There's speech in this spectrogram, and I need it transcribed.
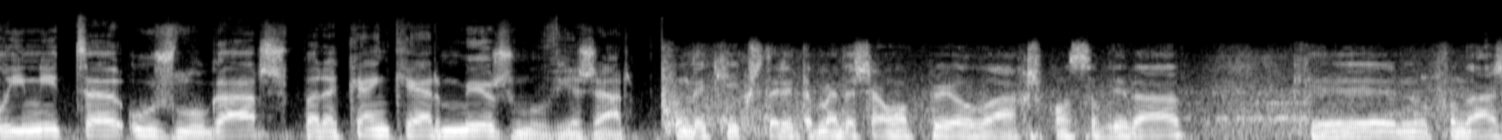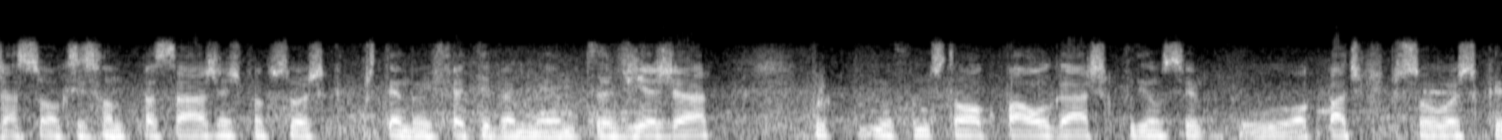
limita os lugares lugares para quem quer mesmo viajar. Fundo aqui gostaria também de deixar um apelo à responsabilidade, que no fundo haja só aquisição de passagens para pessoas que pretendam efetivamente viajar, porque no fundo estão a ocupar lugares que podiam ser ocupados por pessoas que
